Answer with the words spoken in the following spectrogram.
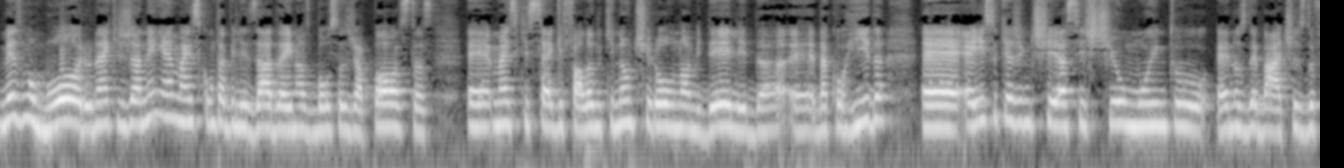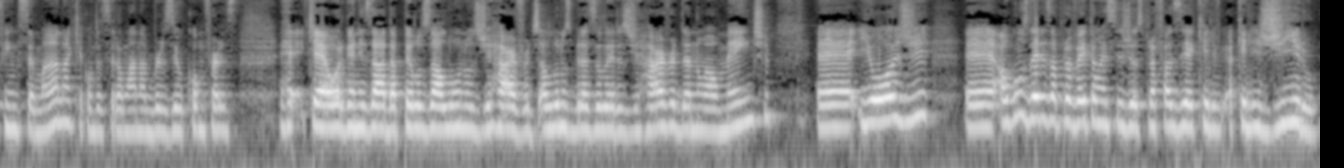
mesmo Moro, né? Que já nem é mais contabilizado aí nas bolsas de apostas, é, mas que segue falando que não tirou o nome dele da, é, da corrida. É, é, isso que a gente assistiu muito é, nos debates do fim de semana, que aconteceram lá na Brasil Conference, é, que é organizada pelos alunos de Harvard, alunos brasileiros de Harvard anualmente. e hoje é, alguns deles aproveitam esses dias para fazer aquele, aquele giro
